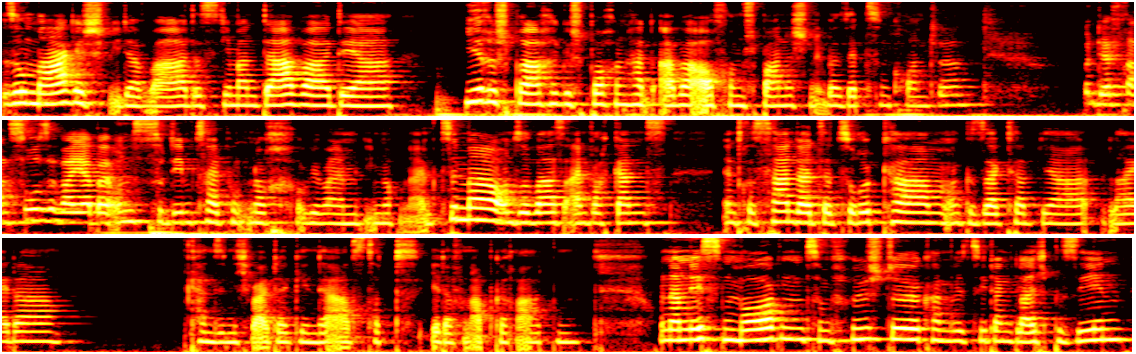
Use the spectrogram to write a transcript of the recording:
so magisch wieder war, dass jemand da war, der ihre Sprache gesprochen hat, aber auch vom Spanischen übersetzen konnte. Und der Franzose war ja bei uns zu dem Zeitpunkt noch, wir waren ja mit ihm noch in einem Zimmer und so war es einfach ganz interessant, als er zurückkam und gesagt hat, ja, leider kann sie nicht weitergehen, der Arzt hat ihr davon abgeraten. Und am nächsten Morgen zum Frühstück haben wir sie dann gleich gesehen.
